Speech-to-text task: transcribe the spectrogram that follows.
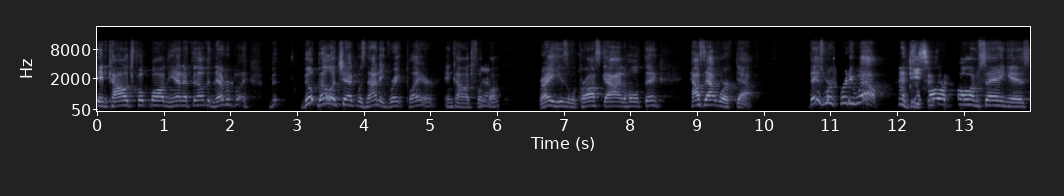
in college football in the NFL that never played. Bill Belichick was not a great player in college football, yeah. right? He was a lacrosse guy, the whole thing. How's that worked out? Things worked pretty well. Decent. All, all, I'm saying is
